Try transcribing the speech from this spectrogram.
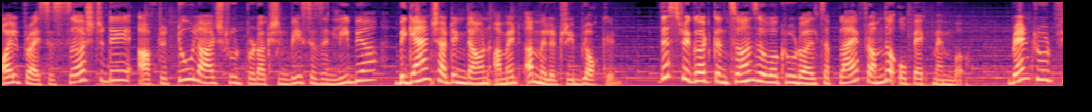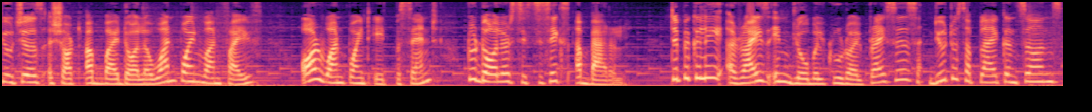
Oil prices surged today after two large crude production bases in Libya began shutting down amid a military blockade. This triggered concerns over crude oil supply from the OPEC member. Brent crude futures shot up by $1.15 or 1.8% to $66 a barrel. Typically, a rise in global crude oil prices due to supply concerns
